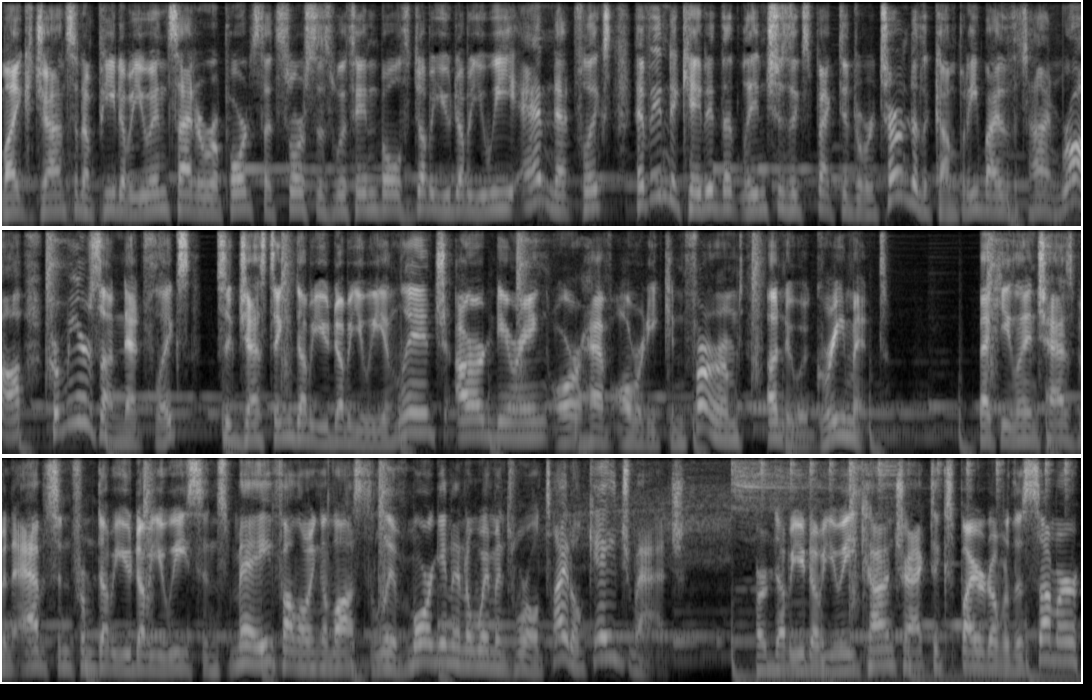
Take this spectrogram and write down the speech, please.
Mike Johnson of PW Insider reports that sources within both WWE and Netflix have indicated that Lynch is expected to return to the company by the time Raw premieres on Netflix, suggesting WWE and Lynch are nearing or have already confirmed a new agreement. Becky Lynch has been absent from WWE since May following a loss to Liv Morgan in a women's world title cage match. Her WWE contract expired over the summer,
